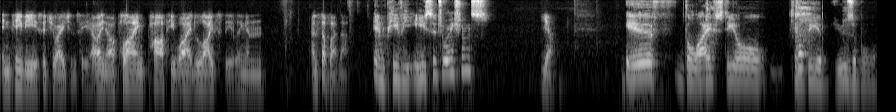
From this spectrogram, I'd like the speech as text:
in PVE situations? You know, you know, applying party-wide life stealing and and stuff like that. In PVE situations, Yeah. if the lifesteal can be abusable,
